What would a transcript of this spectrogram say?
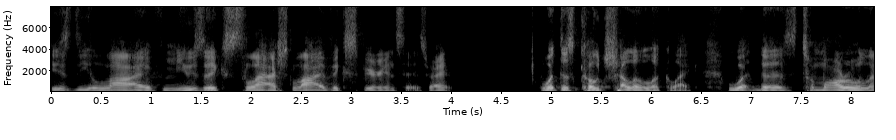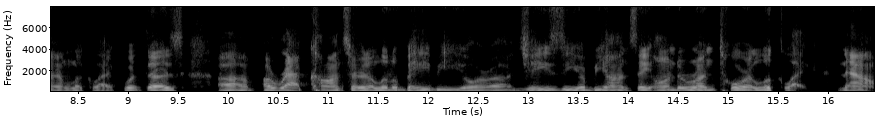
is the live music slash live experiences, right? What does Coachella look like? What does Tomorrowland look like? What does uh, a rap concert, a Lil Baby or a Jay Z or Beyonce on the Run tour look like now?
